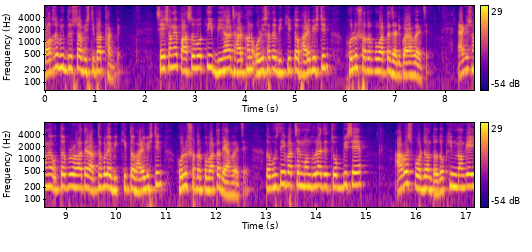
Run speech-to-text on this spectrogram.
বজ্রবিদ্যুৎ সহ বৃষ্টিপাত থাকবে। সেই সঙ্গে পার্শ্ববর্তী বিহার, ঝাড়খণ্ড, ওড়িশাতে বিক্ষিপ্ত ভারী বৃষ্টির হলুদ সতর্কবার্তা জারি করা হয়েছে। একই সঙ্গে উত্তর পূর্ব ভারতের রাজ্যগুলোয় বিক্ষিপ্ত ভারী বৃষ্টির হলুদ সতর্কবার্তা দেওয়া হয়েছে। তো বুঝতেই পারছেন বন্ধুরা যে চব্বিশে আগস্ট পর্যন্ত দক্ষিণবঙ্গেই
